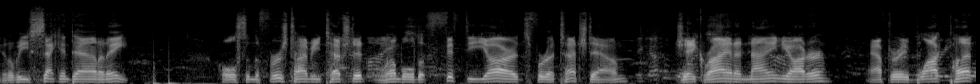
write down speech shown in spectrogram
It'll be second down and eight. Holston, the first time he touched it, rumbled 50 yards for a touchdown. Jake Ryan, a nine yarder after a block punt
